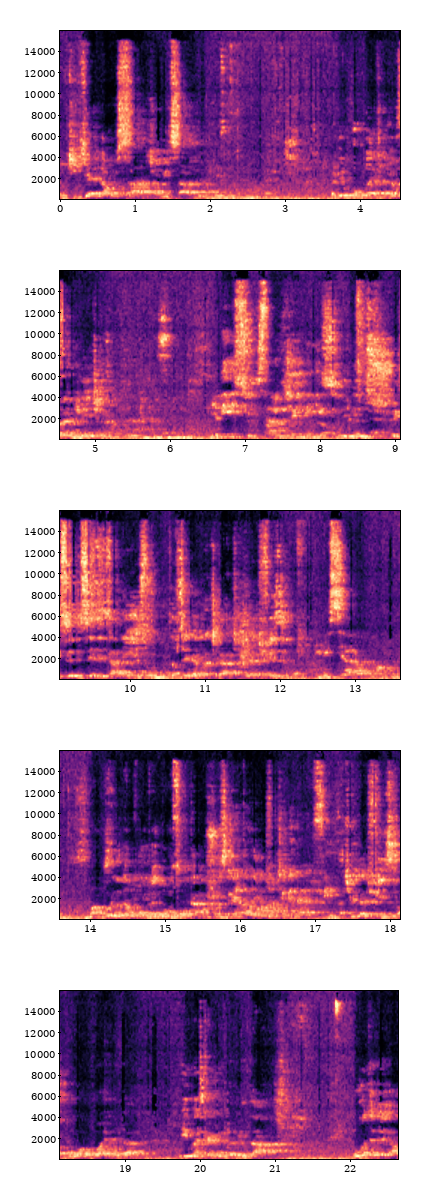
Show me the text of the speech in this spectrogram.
O que é dar o start? Alguém sabe? É meio complexo, é abrangente, né? Início, estado de início. Início. Pensando em sedentarismo, então seria praticar atividade física? Iniciar alguma coisa. Uma coisa, não, vamos, vamos focar no sedentarismo. atividade física. Atividade física, boa, boa ideia. Alguém mais quer complementar? Vamos até pegar a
